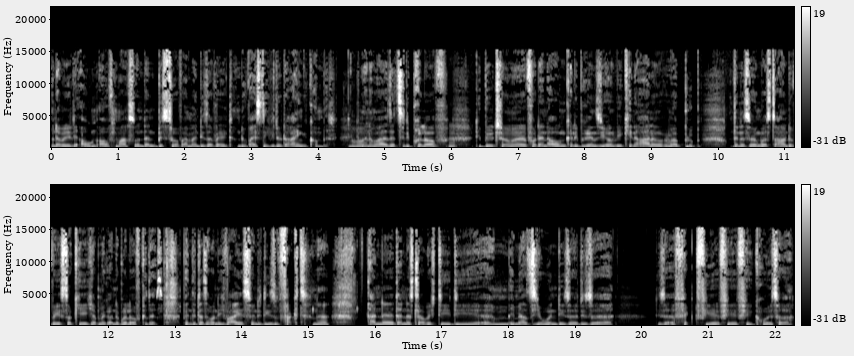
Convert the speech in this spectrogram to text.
und dann wieder die Augen aufmachst und dann bist du auf einmal in dieser Welt und du weißt nicht, wie du da reingekommen bist. Ich meine, normalerweise setzt du die Brille auf, die Bildschirme vor deinen Augen kalibrieren sich irgendwie, keine Ahnung, auf einmal blub und dann ist irgendwas da und du weißt, okay, ich habe mir gerade eine Brille aufgesetzt. Wenn du das aber nicht weißt, wenn du diesen Fakt, ne, dann, äh, dann ist, glaube ich, die, die ähm, Immersion, diese, diese dieser Effekt viel, viel, viel größer.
